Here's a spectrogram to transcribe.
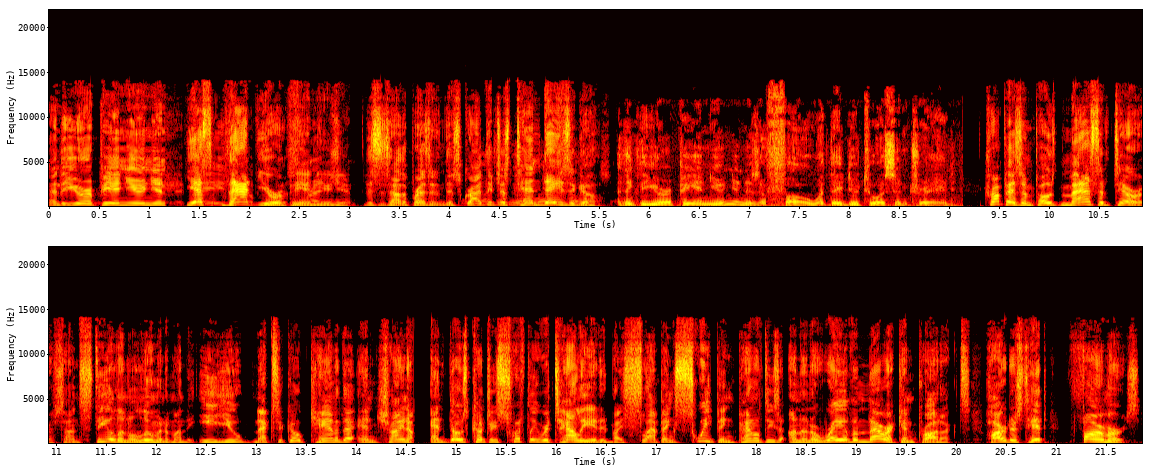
and the European Union. Yes, that European Union. This is how the president described it just 10 days ago. I think the European Union is a foe, what they do to us in trade. Trump has imposed massive tariffs on steel and aluminum on the EU, Mexico, Canada, and China. And those countries swiftly retaliated by slapping sweeping penalties on an array of American products. Hardest hit farmers,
